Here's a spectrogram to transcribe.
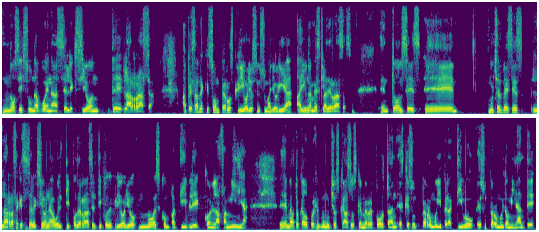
no se hizo una buena selección de la raza a pesar de que son perros criollos en su mayoría, hay una mezcla de razas. Entonces, eh, muchas veces la raza que se selecciona o el tipo de raza, el tipo de criollo, no es compatible con la familia. Eh, me ha tocado, por ejemplo, muchos casos que me reportan, es que es un perro muy hiperactivo, es un perro muy dominante,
